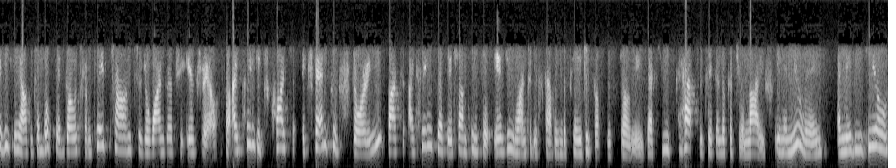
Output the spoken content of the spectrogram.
everything else, it's a book that goes from Cape Town to Rwanda to Israel. So I think it's quite expansive story, but I think that there's something for everyone to discover in the pages of the story, that you have to take a look at your life in a new way and maybe heal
